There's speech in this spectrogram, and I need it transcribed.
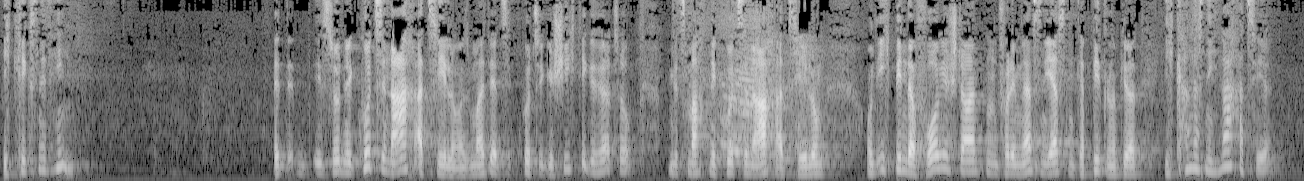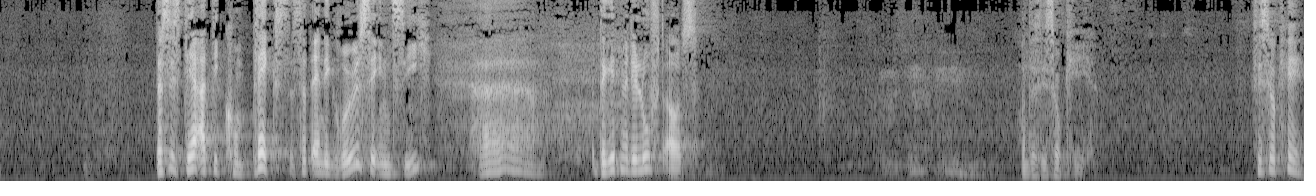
ich krieg's nicht hin. Äh, so eine kurze Nacherzählung. Also man hat jetzt eine kurze Geschichte gehört so und jetzt macht eine kurze Nacherzählung. Und ich bin davor gestanden vor dem ganzen ersten Kapitel und habe gedacht, ich kann das nicht nacherzählen. Das ist derartig komplex, das hat eine Größe in sich, da geht mir die Luft aus. Und das ist okay. Es ist okay.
